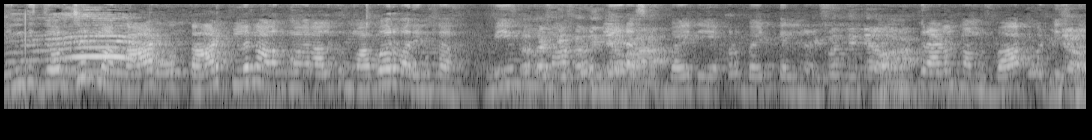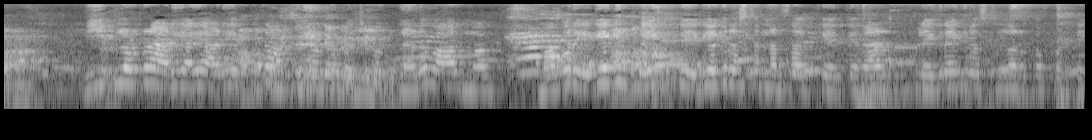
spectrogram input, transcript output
ఇంత దొరచదు మా కాడ ఒక ఆడపిల్ల నాలుగు నాలుగు మగవారు వారు ఇంకా మేము అసలు బయట ఎక్కడో బయటకు వెళ్ళినాడు. ముగ్గురు ఆడలు మమ్మల్ని బాగా కొట్టించారు ఈ పిల్లలు కూడా అడిగి అడిగి అడిగకపోతే ఆ పిల్లలు వచ్చి కొట్టినాడు వాళ్ళు మగవారు ఎగెగిరి బయటకు ఎగెగిరి వస్తున్నారు సార్. కే- కే- రాడు పిల్లలు ఎగరెగిరి వస్తున్నారు ఒక్కొక్కటి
